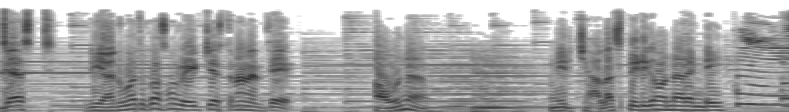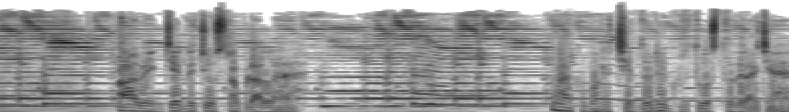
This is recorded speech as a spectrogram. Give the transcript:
జస్ట్ నీ అనుమతి కోసం వెయిట్ చేస్తున్నాను అంతే. అవునా? మీరు చాలా స్పీడ్గా ఉన్నారండి. ఆ వెంచర్ని చూసినప్పుడల్లా నాకు మన చందునే గుర్తు వస్తుంది రాజా.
